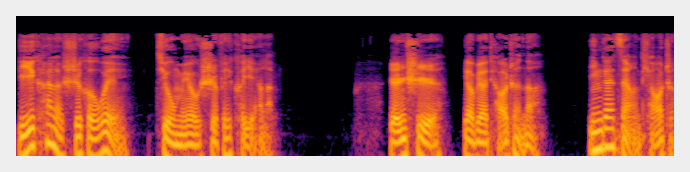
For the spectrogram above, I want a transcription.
离开了时和位，就没有是非可言了。人事要不要调整呢？应该怎样调整？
